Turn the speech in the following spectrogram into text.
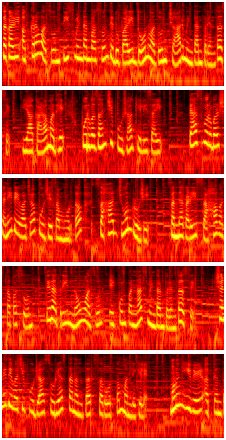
सकाळी अकरा वाजून तीस मिनिटांपासून ते दुपारी दोन वाजून चार मिनिटांपर्यंत असेल. या काळामध्ये पूर्वजांची पूजा केली जाईल. त्याचबरोबर शनिदेवाच्या पूजेचा मुहूर्त सहा जून रोजी संध्याकाळी सहा वाजतापासून ते रात्री नऊ वाजून एकोणपन्नास मिनिटांपर्यंत असेल. शनिदेवाची पूजा सूर्यास्तानंतर सर्वोत्तम मानली गेले. म्हणून ही वेळ अत्यंत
